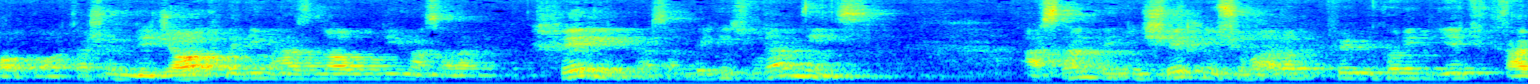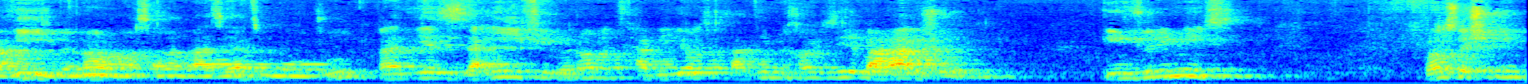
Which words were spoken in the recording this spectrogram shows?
خاک آتش رو نجات بدیم از نابودی. مثلا خیلی اصلا به این صورت نیست. اصلا به این شکل شما الان فکر می‌کنید یک قوی به نام مثلا وضعیت موجود بعد یه ضعیفی به نام طبیعت قدیم می‌خوایم زیر بغلش رو اینجوری نیست. راستش این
